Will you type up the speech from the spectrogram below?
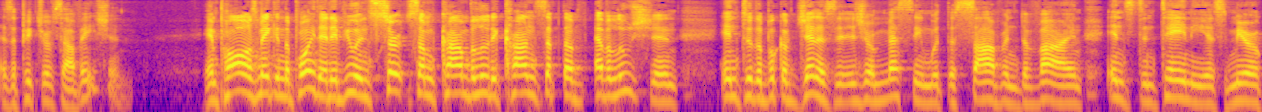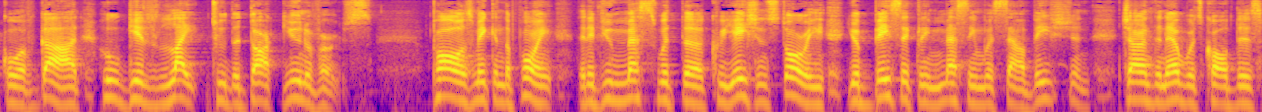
as a picture of salvation. And Paul is making the point that if you insert some convoluted concept of evolution into the book of Genesis, you're messing with the sovereign, divine, instantaneous miracle of God who gives light to the dark universe. Paul is making the point that if you mess with the creation story, you're basically messing with salvation. Jonathan Edwards called this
